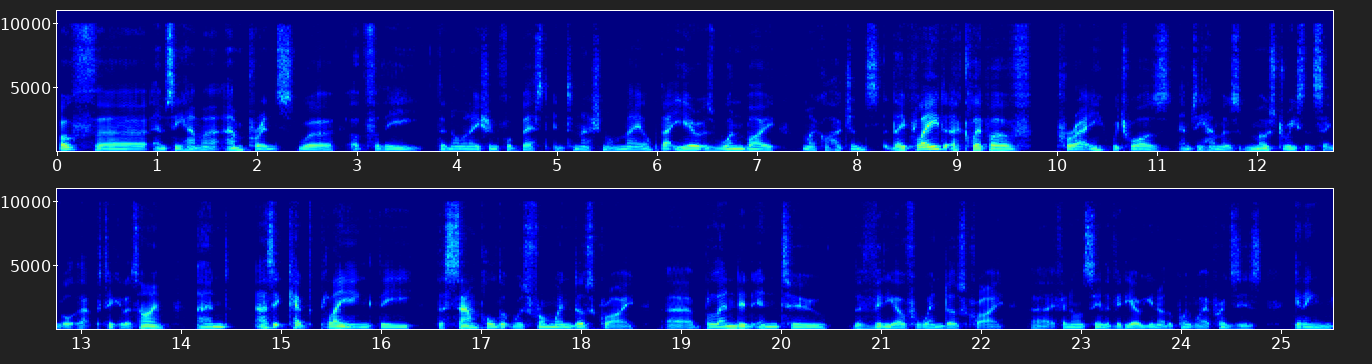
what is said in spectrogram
both uh, MC Hammer and Prince were up for the, the nomination for Best International Male. That year it was won by Michael Hutchence. They played a clip of Pray, which was MC Hammer's most recent single at that particular time, and as it kept playing, the the sample that was from When Doves Cry uh, blended into the video for When Doves Cry. Uh, if anyone's seen the video, you know the point where Prince is getting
